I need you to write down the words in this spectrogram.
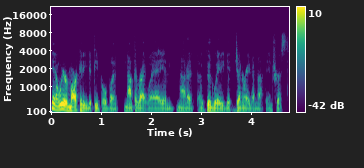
you know, we were marketing to people, but not the right way and not a, a good way to get generate enough interest.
